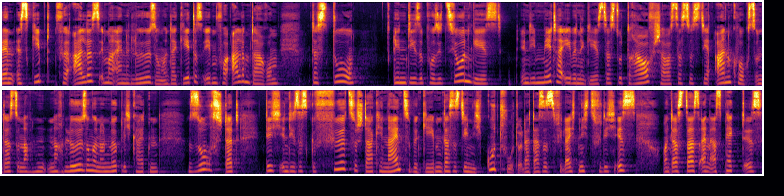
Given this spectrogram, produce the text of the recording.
Denn es gibt für alles immer eine Lösung und da geht es eben vor allem darum, dass du in diese Position gehst, in die Metaebene gehst, dass du drauf schaust, dass du es dir anguckst und dass du nach, nach Lösungen und Möglichkeiten suchst, statt dich in dieses Gefühl zu stark hineinzubegeben, dass es dir nicht gut tut oder dass es vielleicht nichts für dich ist und dass das ein Aspekt ist,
